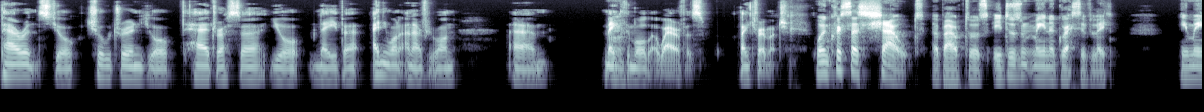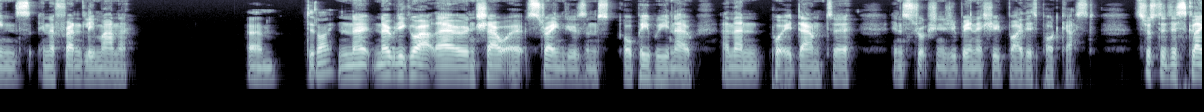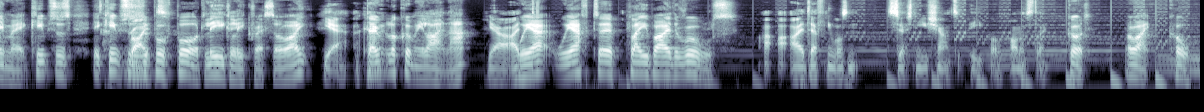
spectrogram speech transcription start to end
parents, your children, your hairdresser, your neighbour, anyone and everyone. Um, make Hmm. them all aware of us. Thank you very much. When Chris says shout about us, he doesn't mean aggressively. He means in a friendly manner. Um, did I? No, nobody go out there and shout at strangers and or people you know, and then put it down to instructions you've been issued by this podcast. It's just a disclaimer. It keeps us it keeps us Right. above board legally, Chris. All right. Yeah. Okay. Don't look at me like that. yeah, I, we ha- we have to play by the rules. I, I definitely wasn't suggesting you shout at people. Honestly. Good. All right. Cool.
